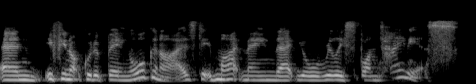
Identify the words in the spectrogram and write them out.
And if you're not good at being organized, it might mean that you're really spontaneous.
